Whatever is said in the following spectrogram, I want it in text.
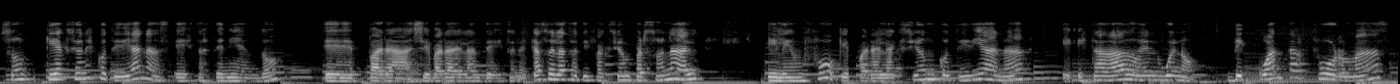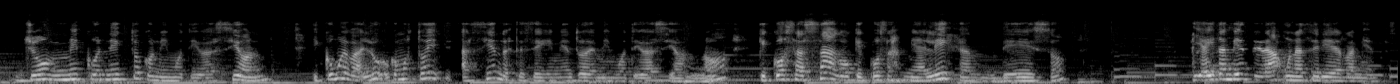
son qué acciones cotidianas estás teniendo eh, para llevar adelante esto. En el caso de la satisfacción personal, el enfoque para la acción cotidiana está dado en, bueno, de cuántas formas yo me conecto con mi motivación y cómo evalúo, cómo estoy haciendo este seguimiento de mi motivación, ¿no? ¿Qué cosas hago, qué cosas me alejan de eso? Y ahí también te da una serie de herramientas.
